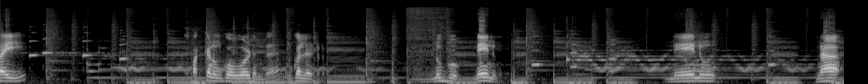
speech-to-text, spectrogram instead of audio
సై పక్కన ఇంకో వర్డ్ ఉందా? ఇంకో లెటర్ నువ్వు నేను. నేను నా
